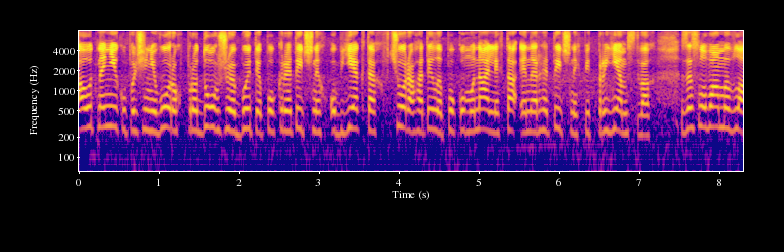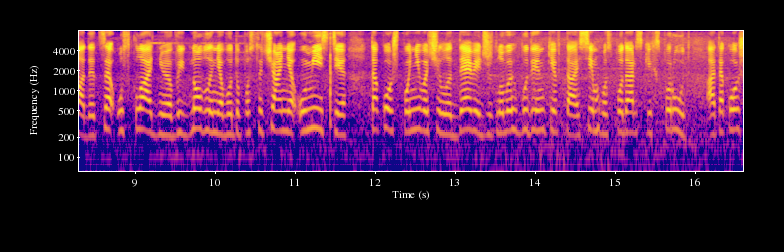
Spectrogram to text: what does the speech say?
А от на Нікопольщині ворог продовжує бити по критичних об'єктах. Вчора гатили по комунальних та енергетичних підприємствах. За словами влади, це ускладнює відновлення водопостачання у місті. Також понівечили 9 житлових будинків та 7 господарських споруд, а також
